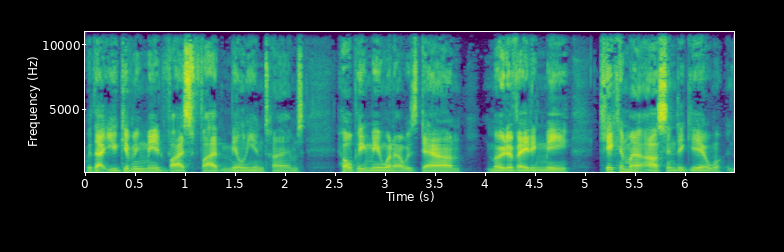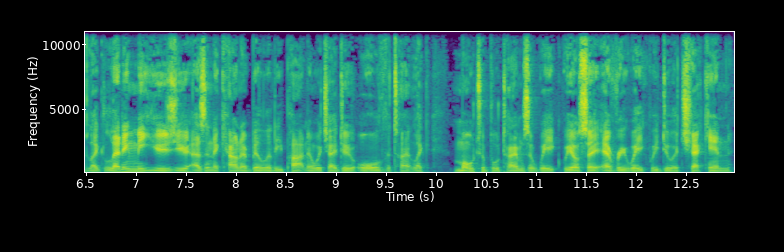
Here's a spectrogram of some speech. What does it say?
without you giving me advice five million times, helping me when I was down, motivating me, kicking my ass into gear, like letting me use you as an accountability partner, which I do all the time, like multiple times a week. We also, every week, we do a check in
